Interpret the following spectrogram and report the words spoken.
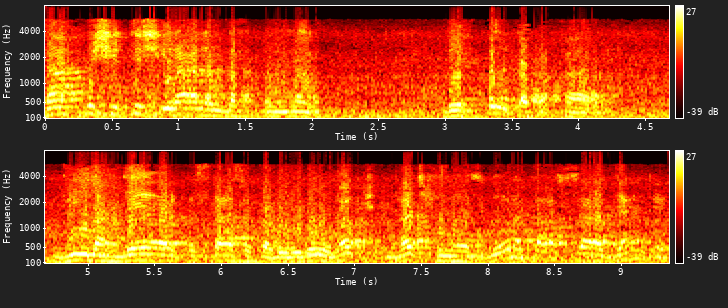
دا خوشی تشی رالم د خپل ملک د خپل تفکر دی لمزه ور پستاسو په ډوډو غټ غټ شنو سګوره تاسو سره جنگ کوي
